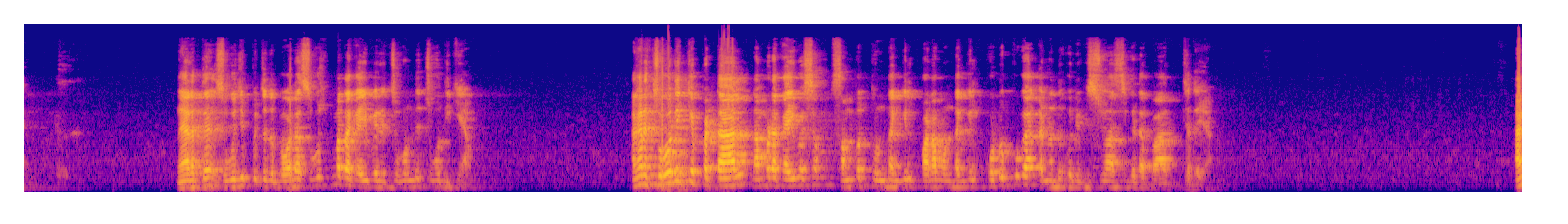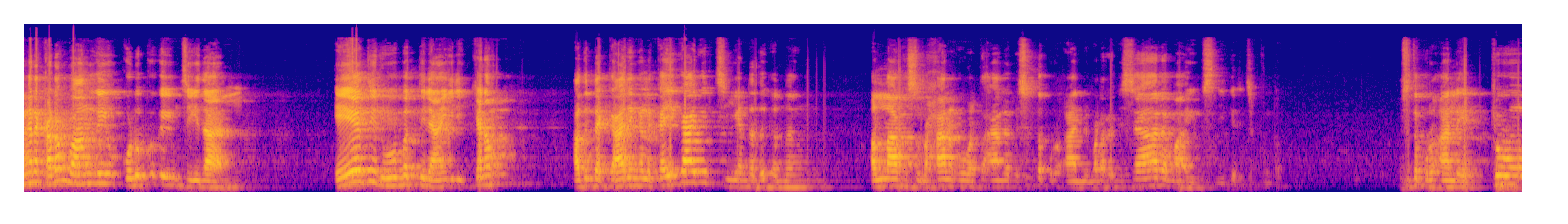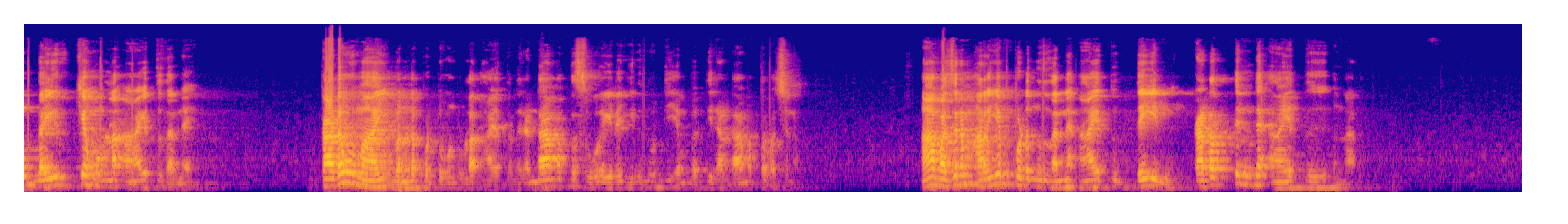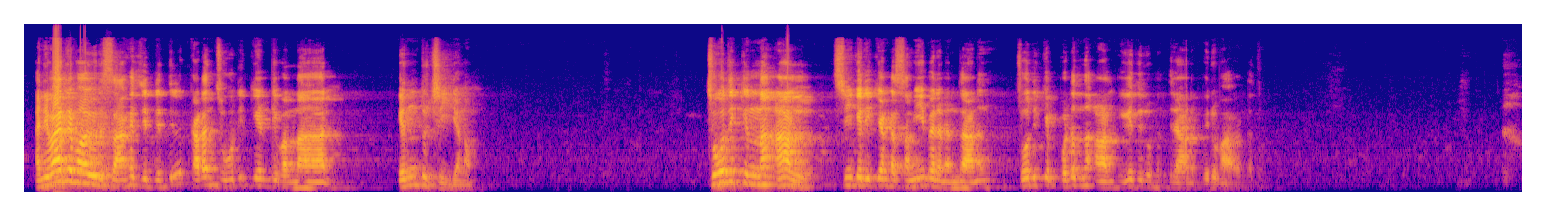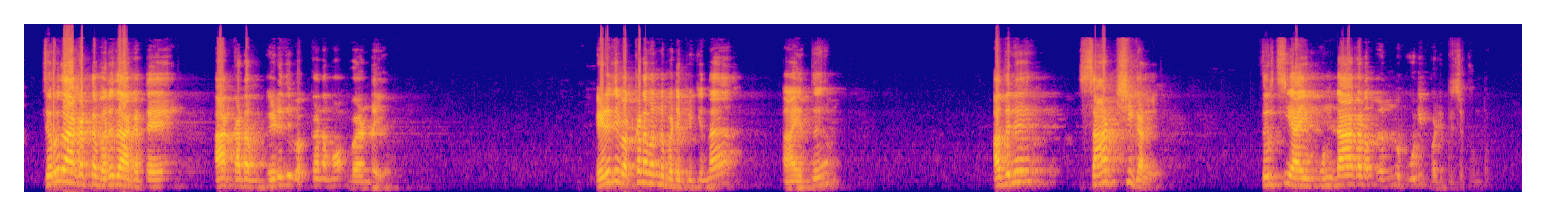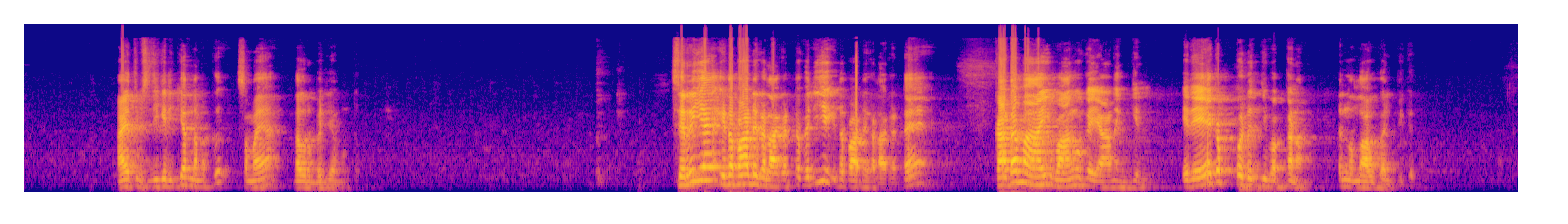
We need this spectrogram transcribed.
നേരത്തെ സൂചിപ്പിച്ചതുപോലെ സൂക്ഷ്മത കൈവരിച്ചുകൊണ്ട് ചോദിക്കാം. അങ്ങനെ ചോദിക്കപ്പെട്ടാൽ നമ്മുടെ കൈവശം സമ്പത്തുണ്ടെങ്കിൽ പണമുണ്ടെങ്കിൽ കൊടുക്കുക എന്നത് ഒരു വിശ്വാസിയുടെ ബാധ്യതയാണ്. അങ്ങനെ കടം വാങ്ങുകയും കൊടുക്കുകയും ചെയ്താൽ ഏത് രൂപത്തിലായിരിക്കണം അതിന്റെ കാര്യങ്ങൾ കൈകാര്യം ചെയ്യേണ്ടത് എന്ന് അള്ളാഹു സുബാനുഭവത്താന്റെ വിശുദ്ധ ഖുർആാനിൽ വളരെ വിശാലമായി വിശദീകരിച്ചിട്ടുണ്ട്. വിശുദ്ധ ഖുർആാനിലെ ഏറ്റവും ദൈർഘ്യമുള്ള ആയത്ത് തന്നെ കടവുമായി ബന്ധപ്പെട്ടുകൊണ്ടുള്ള ആയത്താണ്. രണ്ടാമത്തെ സൂറയിലെ ഇരുന്നൂറ്റി എൺപത്തി രണ്ടാമത്തെ വചനം. ആ വചനം അറിയപ്പെടുന്നത് തന്നെ ആയത്ത് ദൈൻ കടത്തിന്റെ ആയത്ത് എന്നാണ്. അനിവാര്യമായ ഒരു സാഹചര്യത്തിൽ കടം ചോദിക്കേണ്ടി വന്നാൽ എന്തു ചെയ്യണം? ചോദിക്കുന്ന ആൾ സ്വീകരിക്കേണ്ട സമീപനം എന്താണ്? ചോദിക്കപ്പെടുന്ന ആൾ ഏത് രൂപത്തിലാണ് പെരുമാറേണ്ടത്? ചെറുതാകട്ടെ വലുതാകട്ടെ ആ കടം എഴുതി വെക്കണമോ വേണ്ടയോ? എഴുതി വെക്കണമെന്ന് പഠിപ്പിക്കുന്ന ആയത്ത് അതിന് സാക്ഷികൾ തീർച്ചയായും ഉണ്ടാകണം എന്ന് കൂടി പഠിപ്പിച്ചിട്ടുണ്ട്. ആയത്ത് വിശദീകരിക്കാൻ നമുക്ക് സമയ ദൗർബല്യമുണ്ട്. ചെറിയ ഇടപാടുകളാകട്ടെ വലിയ ഇടപാടുകളാകട്ടെ കടമായി വാങ്ങുകയാണെങ്കിൽ രേഖപ്പെടുത്തി വെക്കണം എന്നുള്ളാഹു കൽപ്പിക്കുന്നു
